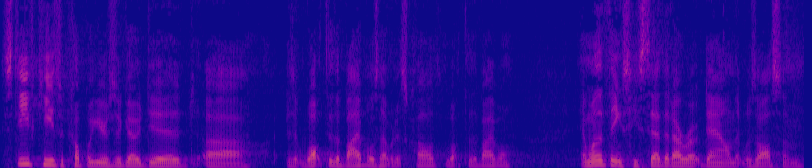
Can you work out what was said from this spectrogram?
Steve Keys a couple years ago did, uh, is it Walk Through the Bible? Is that what it's called? Walk Through the Bible? And one of the things he said that I wrote down that was awesome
